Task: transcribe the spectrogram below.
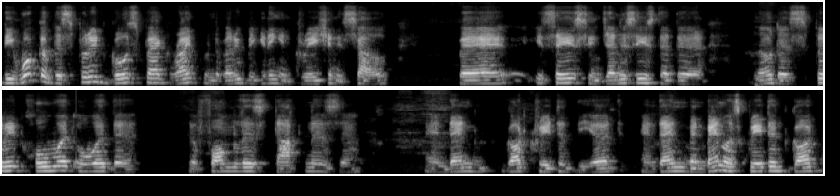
the work of the Spirit goes back right from the very beginning in creation itself, where it says in Genesis that the you know the Spirit hovered over the the formless darkness, uh, and then God created the earth. And then when man was created, God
